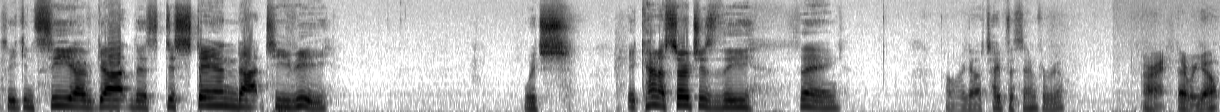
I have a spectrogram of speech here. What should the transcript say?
So you can see I've got this distan.tv, which it kind of searches the thing. Oh, I gotta type this in for real. All right, there we go.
